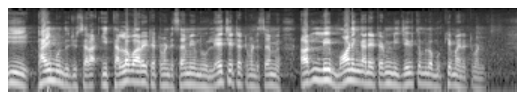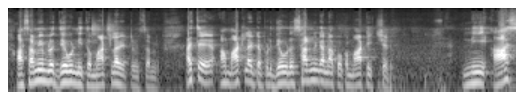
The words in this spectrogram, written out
ఈ టైం ఉంది చూసారా? ఈ తెల్లవారేటటువంటి సమయం నువ్వు లేచేటటువంటి సమయం అర్లీ మార్నింగ్ అనేటటువంటి నీ జీవితంలో ముఖ్యమైనటువంటిది ఆ సమయంలో దేవుడు నీతో మాట్లాడేటువంటి సమయం. అయితే ఆ మాట్లాడేటప్పుడు దేవుడు సడన్గా నాకు ఒక మాట ఇచ్చాడు. నీ ఆశ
